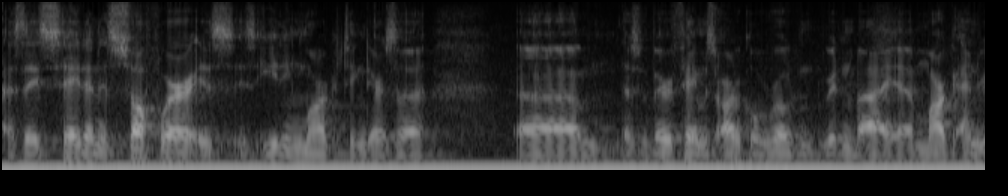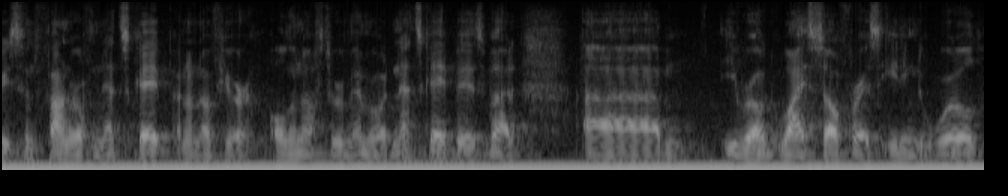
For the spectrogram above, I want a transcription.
as they say, then is software is, is eating marketing. There's a, um, there's a very famous article wrote, written by uh, Marc Andreessen, founder of Netscape. I don't know if you're old enough to remember what Netscape is, but um, he wrote Why Software is Eating the World.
